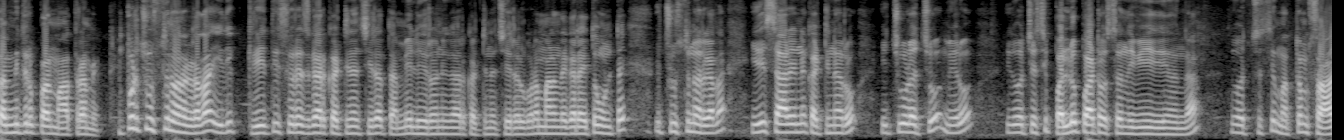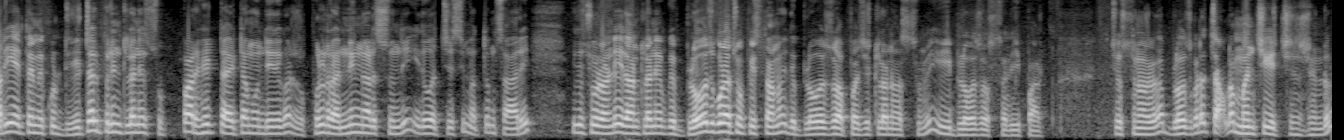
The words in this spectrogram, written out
తొమ్మిది రూపాయలు మాత్రమే. ఇప్పుడు చూస్తున్నారు కదా ఇది కీర్తి సురేష్ గారు కట్టిన చీర తమిళ్ హీరోయిన్ గారు కట్టిన చీరలు కూడా మన దగ్గర అయితే ఉంటాయి ఇది చూస్తున్నారు కదా ఇది సారీని కట్టినారు. ఇది చూడొచ్చు మీరు. ఇది వచ్చేసి పళ్ళు పాట వస్తుంది ఈ విధంగా. వచ్చేసి మొత్తం సారీ అయితే మీకు డిజిటల్ ప్రింట్లోనే సూపర్ హిట్ ఐటమ్ ఉంది. ఇది కూడా ఫుల్ రన్నింగ్ నడుస్తుంది. ఇది వచ్చేసి మొత్తం సారీ. ఇది చూడండి దాంట్లోనే మీకు బ్లౌజ్ కూడా చూపిస్తాను. ఇది బ్లౌజ్ అపోజిట్లోనే వస్తుంది. ఈ బ్లౌజ్ వస్తుంది ఈ పార్ట్. చూస్తున్నారు కదా బ్లౌజ్ కూడా చాలా మంచిగా ఇచ్చేసిండు.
